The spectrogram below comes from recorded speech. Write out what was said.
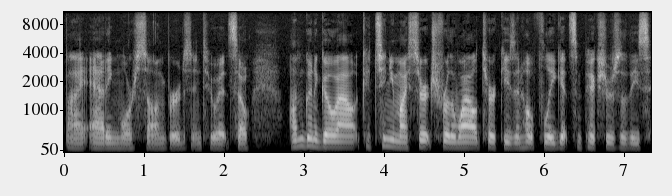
by adding more songbirds into it. So I'm going to go out, continue my search for the wild turkeys, and hopefully get some pictures of these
